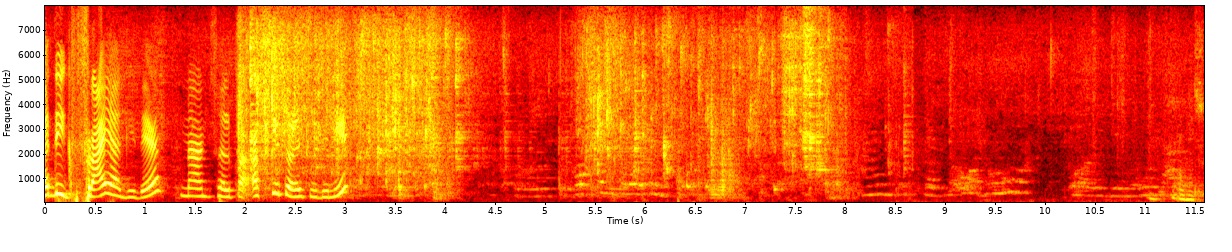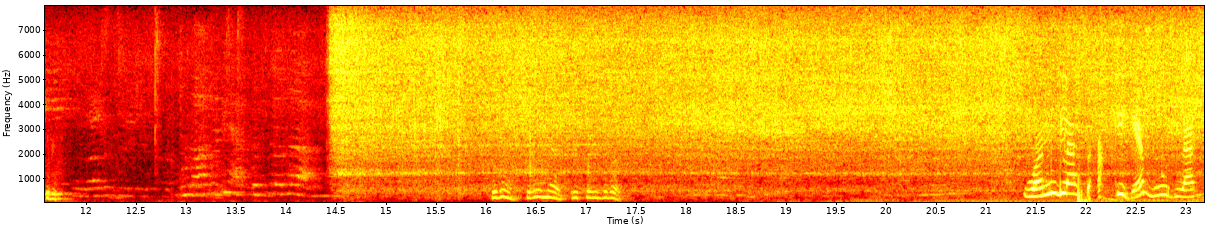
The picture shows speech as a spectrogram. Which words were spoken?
ಅದೀಗ ಫ್ರೈ ಆಗಿದೆ. ನಾನು ಸ್ವಲ್ಪ ಅಕ್ಕಿ ತೊಳಿತಿದ್ದೀನಿ. ಅಕ್ಕಿ ಒಂದು ಗ್ಲಾಸ್ ಅಕ್ಕಿಗೆ ಮೂರು ಗ್ಲಾಸ್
